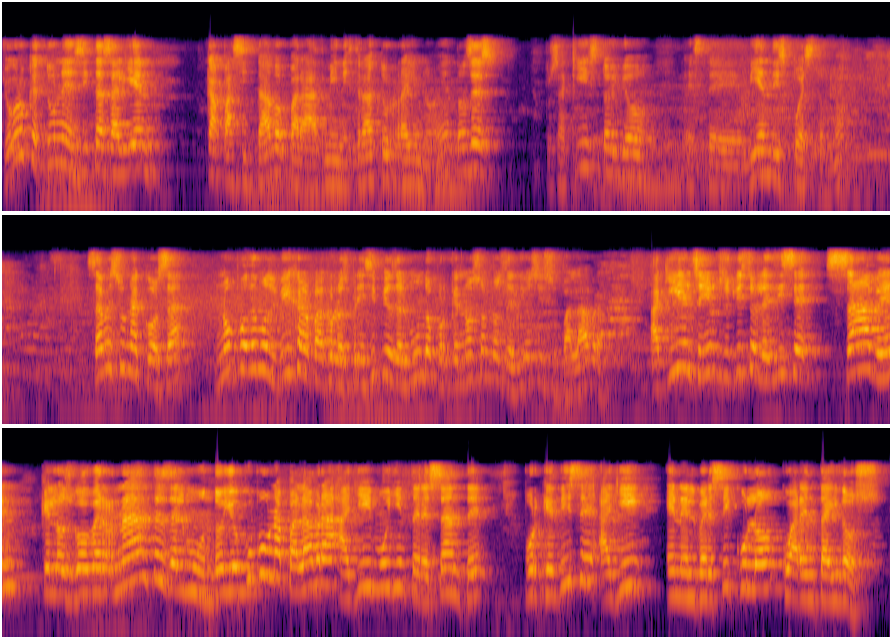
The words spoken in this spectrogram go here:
yo creo que tú necesitas a alguien capacitado para administrar tu reino. ¿eh? Entonces, pues aquí estoy yo este, bien dispuesto, ¿no? ¿Sabes una cosa? No podemos vivir bajo los principios del mundo porque no son los de Dios y su palabra. Aquí el Señor Jesucristo les dice, saben que los gobernantes del mundo, y ocupa una palabra allí muy interesante, porque dice allí en el versículo 42,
